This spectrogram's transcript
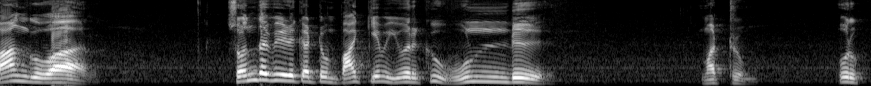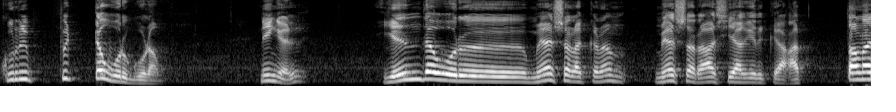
வாங்குவார். சொந்த வீடு கட்டும் பாக்கியம் இவருக்கு உண்டு. மற்றும் ஒரு குறிப்பிட்ட ஒரு குணம். நீங்கள் எந்த ஒரு மேஷ லக்கணம் மேஷ ராசியாக இருக்க அத்தனை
